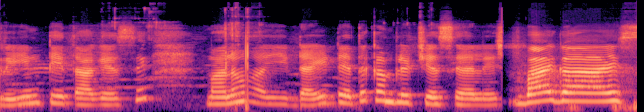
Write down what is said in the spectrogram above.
గ్రీన్ టీ తాగేసి మనం ఈ డైట్ అయితే కంప్లీట్ చేసేయాలి. Bye guys!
